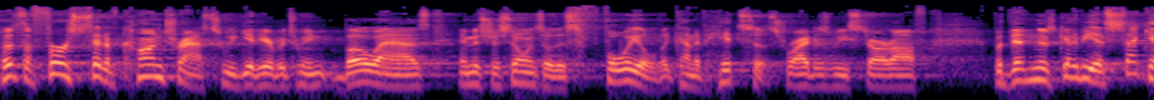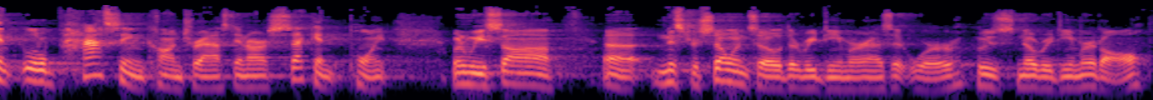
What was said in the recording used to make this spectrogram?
So that's the first set of contrasts we get here between Boaz and Mr. So and so, this foil that kind of hits us right as we start off. But then there's going to be a second little passing contrast in our second point when we saw uh, Mr. So and so, the Redeemer, as it were, who's no Redeemer at all.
